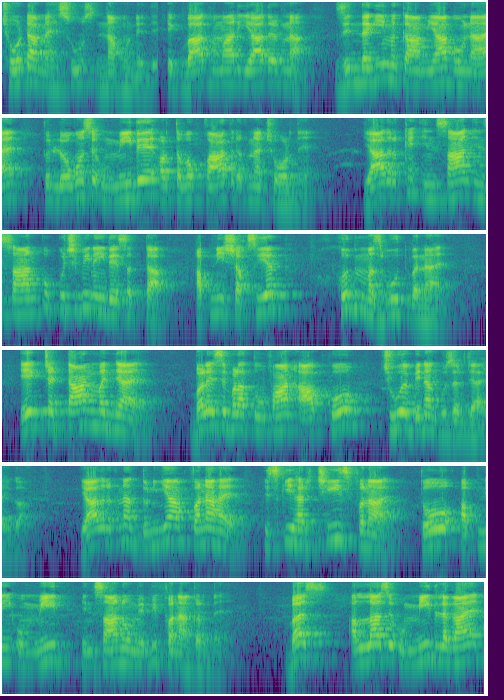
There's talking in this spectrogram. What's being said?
छोटा महसूस न होने दे। एक बात हमारी याद रखना ज़िंदगी में कामयाब होना है तो लोगों से उम्मीदें और तवक़ात रखना छोड़ दें। याद रखें, इंसान इंसान को कुछ भी नहीं दे सकता। अपनी शख्सियत खुद मज़बूत बनाए। एक चट्टान बन जाए, बड़े से बड़ा तूफ़ान आपको छुए बिना गुजर जाएगा। याद रखना, दुनिया फ़ना है, इसकी हर चीज़ फ़ना है तो अपनी उम्मीद इंसानों में भी फ़ना कर दें। बस, अल्लाह से उम्मीद लगाएँ,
